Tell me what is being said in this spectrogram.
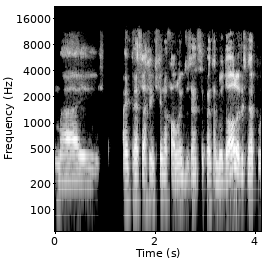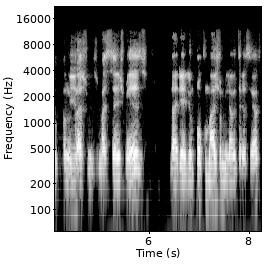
mas a imprensa argentina falou em 250 mil dólares, né, por, pelo empréstimo de mais seis meses, daria ali um pouco mais de 1 milhão e 300.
